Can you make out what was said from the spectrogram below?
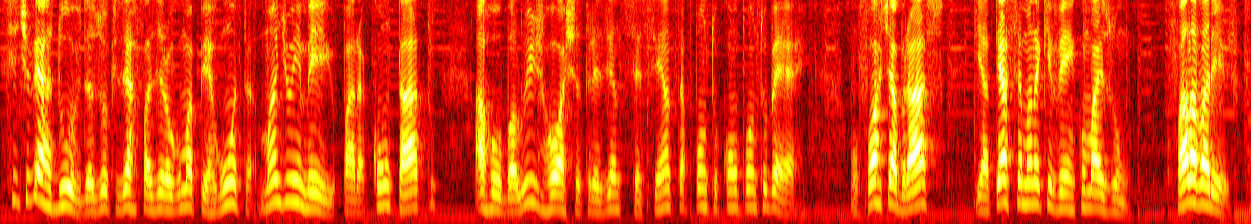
Se tiver dúvidas ou quiser fazer alguma pergunta, mande um e-mail para contato luizrocha360.com.br. Um forte abraço e até a semana que vem com mais um Fala Varejo!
